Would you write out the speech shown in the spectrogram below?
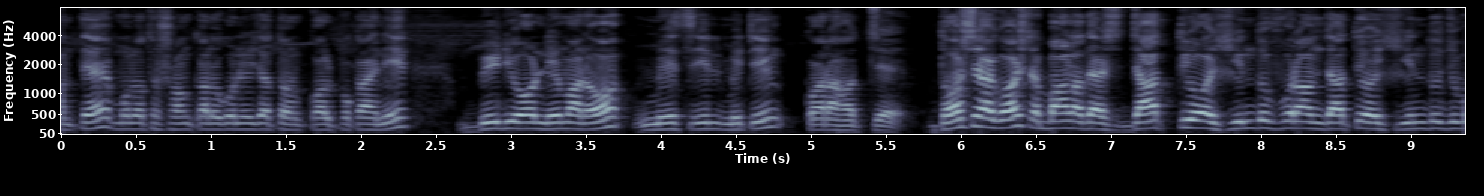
আনতে মূলত সংখ্যালঘু নির্যাতন কল্পকাহিনী, ভিডিও নির্মাণ ও মিছিল মিটিং করা হচ্ছে। দশই আগস্ট বাংলাদেশ জাতীয় হিন্দু ফোরাম, জাতীয় হিন্দু যুব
